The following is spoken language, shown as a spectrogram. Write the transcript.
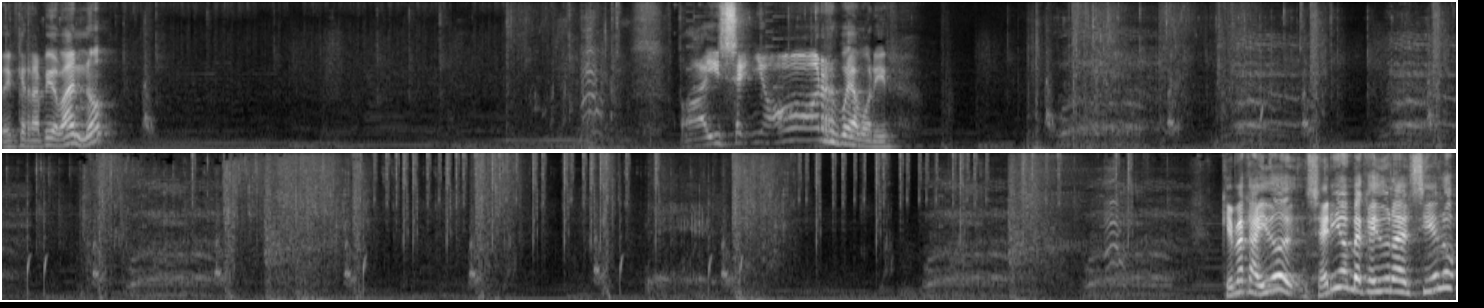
Joder, qué rápido van, ¿no? ¡Ay, señor! Voy a morir ¿Qué me ha caído? ¿En serio? ¿Me ha caído una del cielo?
